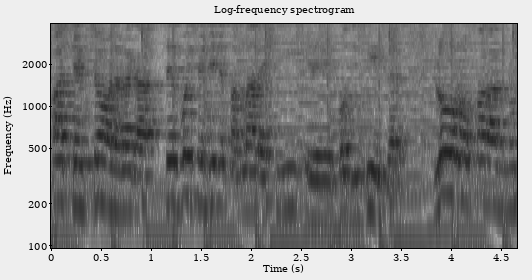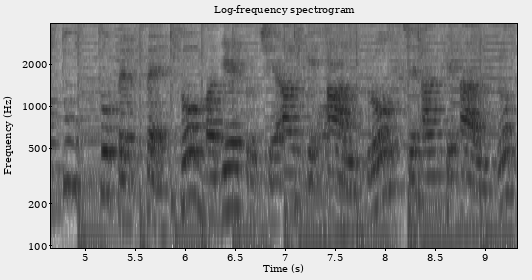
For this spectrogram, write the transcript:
attenzione ragazzi se voi sentite parlare i eh, bodybuilder loro faranno tutto perfetto ma dietro c'è anche altro c'è anche altro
